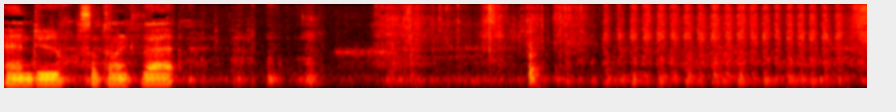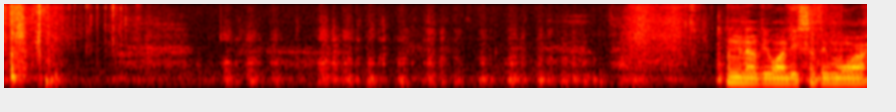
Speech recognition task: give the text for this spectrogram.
and do something like that. Let me know if you want to do something more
